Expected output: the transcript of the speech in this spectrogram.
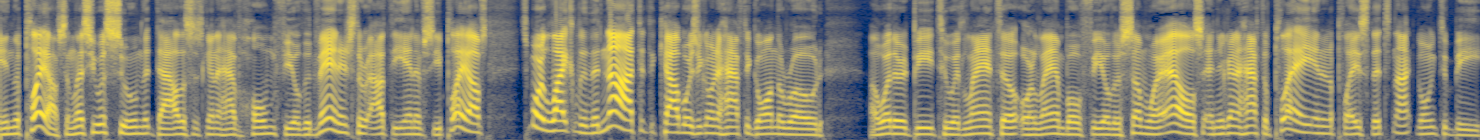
in the playoffs, unless you assume that Dallas is going to have home field advantage throughout the NFC playoffs. It's more likely than not that the Cowboys are going to have to go on the road, uh, whether it be to Atlanta or Lambeau Field or somewhere else, and you're going to have to play in a place that's not going to be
